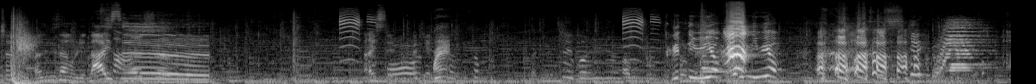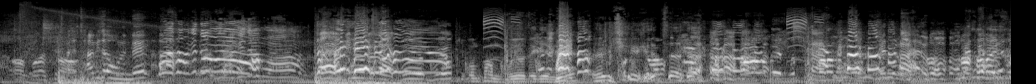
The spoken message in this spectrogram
첫 연상 올리. 나이스! 나이스. 나이스 어, 이렇게 제발요. 그때 위협, 그때 위협. 아 뻔했다. 자기장 오는데 잡아. 아, 무효다, 무- 무효. 이번 판 무효되겠네. 살아있어.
